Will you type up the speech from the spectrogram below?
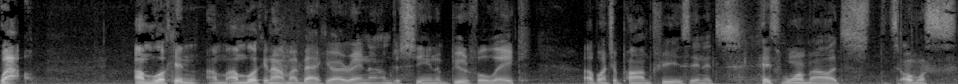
wow. I'm looking, I'm I'm looking out my backyard right now. I'm just seeing a beautiful lake, a bunch of palm trees, and it's it's warm out. It's it's almost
